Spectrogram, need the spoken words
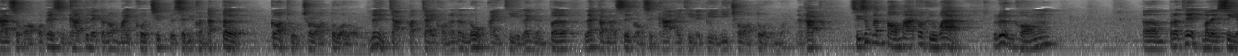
การส่งออกประเภทสินค้าที่เรียกกันว่าไมโครชิปหรือเซมิคอนดักเตอร์ ก็ถูกชะลอตัวลง เนื่องจากปัจจัยของด้านโลกไอทีและเงินเฟ้อและกำลังซื้อของสินค้าไอทีในปีนี้ชะลอตัวลงหมดนะครับ สิ่งสำคัญต่อมาก็คือว่าเรื่องของออประเทศมาเลเซีย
